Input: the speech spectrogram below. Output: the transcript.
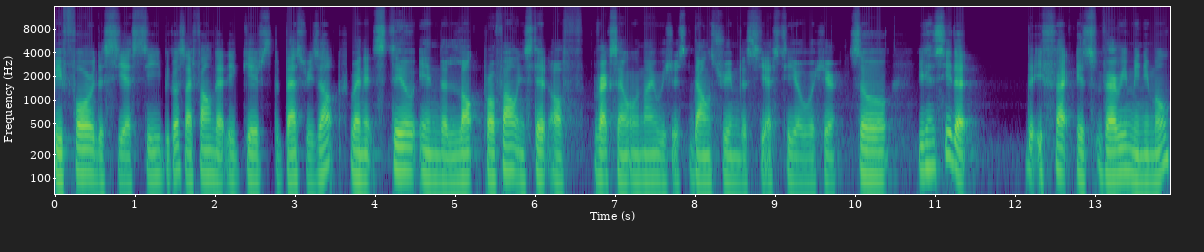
before the CST because I found that it gives the best result when it's still in the log profile instead of Rec 709 which is downstream the CST over here. So you can see that the effect is very minimal.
